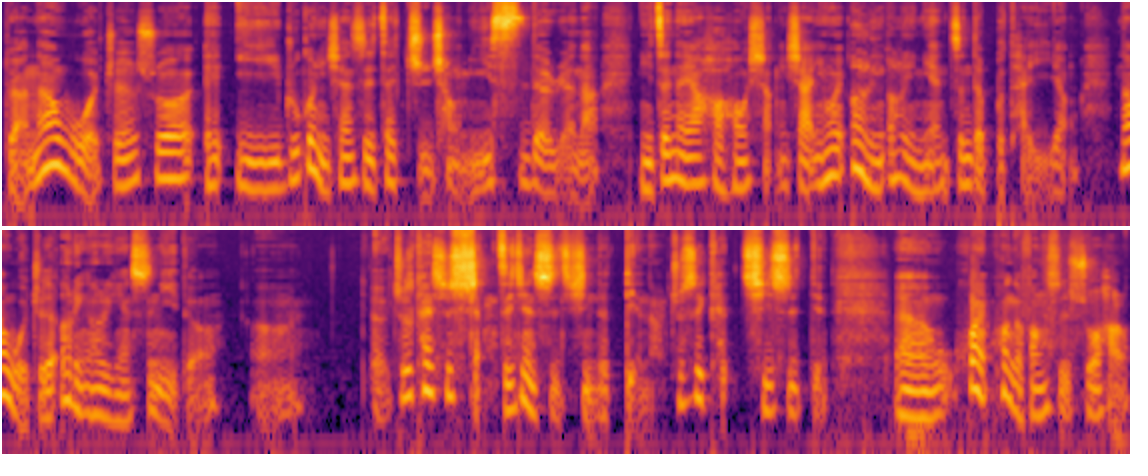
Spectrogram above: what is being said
对啊。那我觉得说，诶，以如果你现在是在职场迷思的人啊，你真的要好好想一下，因为二零二零年真的不太一样。那我觉得二零二零年是你的呃呃，就是开始想这件事情的点啊，就是开起始点。嗯，换换个方式说好了，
